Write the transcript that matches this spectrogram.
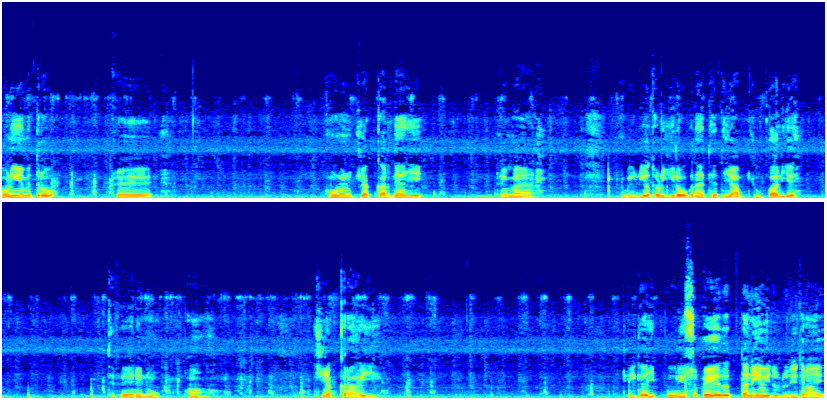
ਹੋਣੀ ਹੈ ਮਿੱਤਰੋ। ਤੇ ਹੁਣ ਇਹਨੂੰ ਚੈੱਕ ਕਰਦੇ ਹਾਂ ਜੀ ਤੇ ਮੈਂ ਵੀਡੀਓ ਥੋੜੀ ਜਿਹੀ ਰੋਕਦਾ ਇੱਥੇ ਤੇਜ਼ਾਬ ਚੂਪ ਪਾ ਲਈਏ। ਤੇ ਫਿਰ ਇਹਨੂੰ ਆਪਾਂ ਚੈੱਕ ਕਰਾਂਗੇ ਜੀ। ਠੀਕ ਹੈ ਜੀ, ਪੂਰੀ ਸਫੇਦ ਤਾਂ ਨਹੀਂ ਹੋਈ ਦੁੱਧ ਦੀ ਤਰ੍ਹਾਂ ਇਹ।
